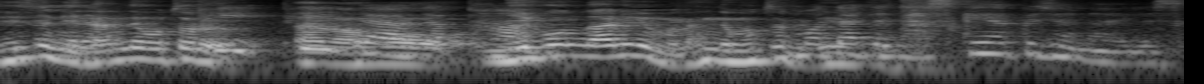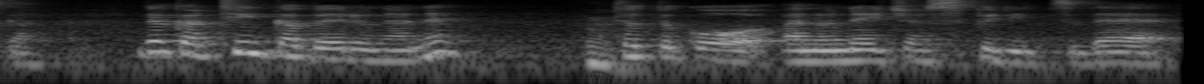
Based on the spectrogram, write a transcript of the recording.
ディズニー何でも撮る。ピピーターがパン。日本のアニメも何でも撮るもうだって助け役じゃないですか。だからティンカベルがね、うん。ちょっとこうあのネイチャースピリッツで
